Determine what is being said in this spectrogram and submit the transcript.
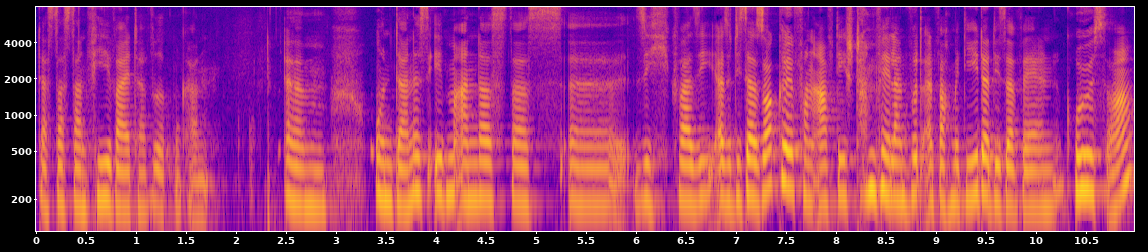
dass das dann viel weiter wirken kann. Ähm, und dann ist eben anders, dass äh, sich quasi, also dieser Sockel von AfD-Stammwählern wird einfach mit jeder dieser Wählen größer.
